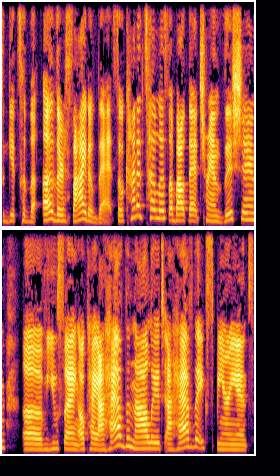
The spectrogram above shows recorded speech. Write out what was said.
to get to the other side of that. So, kind of tell us about that transition of you saying, okay, I have the knowledge, I have the experience.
